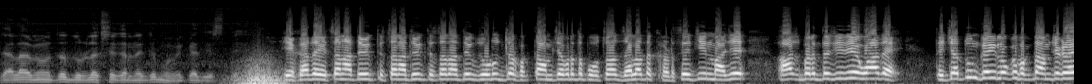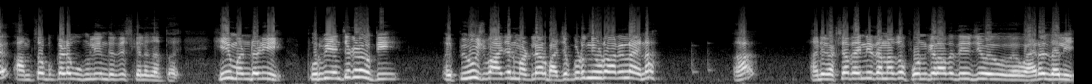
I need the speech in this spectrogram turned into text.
ज्याला आम्ही म्हणतो दुर्लक्ष करण्याची भूमिका दिसते. एखादा याचा नातेवाईक त्याचा नातेवाईक त्याचा नातेवाईक जोडून जर फक्त आमच्यापर्यंत पोहोचवा झाला तर खडसेची माझे आजपर्यंतचे जे वाद आहे त्याच्यातून काही लोक फक्त आमच्याकडे आमच्याकडे उंगली निर्देश केला आहे ही मंडळी पूर्वी यांच्याकडे होती. पियुष महाजन म्हटल्यावर भाजपकडून निवडून आलेला आहे ना? हा? आणि रक्षाताईंनी त्यांना जो फोन केला होता ते जी व्हायरल झाली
